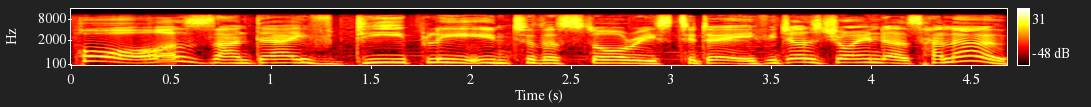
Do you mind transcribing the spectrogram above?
pause and dive deeply into the stories today. If you just joined us, hello.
